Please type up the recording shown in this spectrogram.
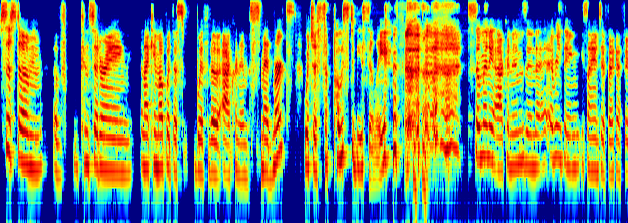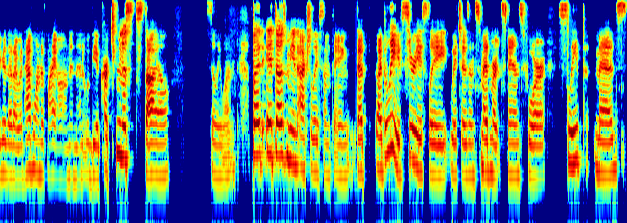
system of considering and i came up with this with the acronym smedmerts which is supposed to be silly. So many acronyms and everything scientific i figured that i would have one of my own and then it would be a cartoonist style silly one. But it does mean actually something that i believe seriously which is and smedmert stands for sleep meds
